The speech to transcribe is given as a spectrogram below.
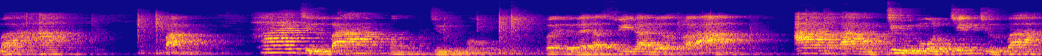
3a bằng 2 trừ 3 bằng trừ 1 vậy từ đây ta suy ra được là a và ta bằng trừ một trên trừ ba,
